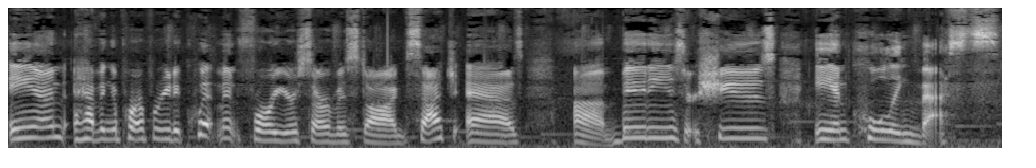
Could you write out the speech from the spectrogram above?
And having appropriate equipment for your service dog, such as uh, booties or shoes and cooling vests.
